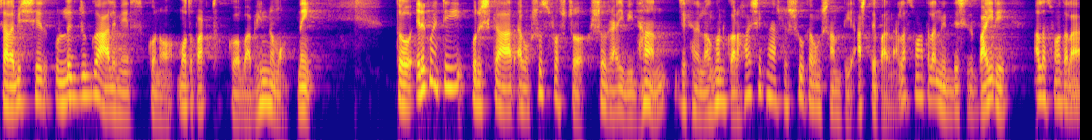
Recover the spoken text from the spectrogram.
সারা বিশ্বের উল্লেখযোগ্য আলেমের কোনো মতপার্থক্য বা ভিন্ন মত নেই। তো এরকম একটি পরিষ্কার এবং সুস্পষ্ট সরাই বিধান যেখানে লঙ্ঘন করা হয়, সেখানে আসলে সুখ এবং শান্তি আসতে পারে না। আল্লাহ সুমতাল্লাহ নির্দেশের বাইরে আল্লাহ সুমতাল্লাহ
